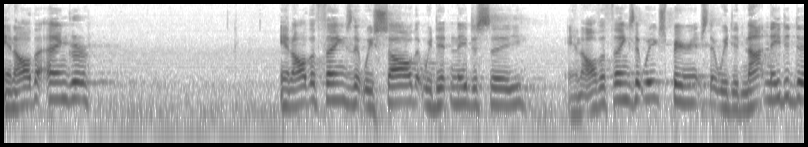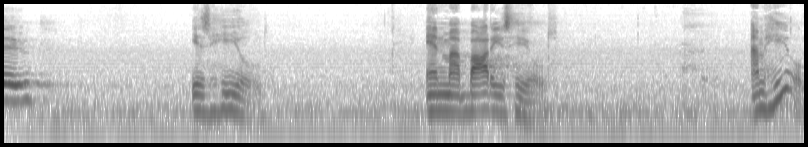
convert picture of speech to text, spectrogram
and all the anger and all the things that we saw that we didn't need to see, and all the things that we experienced that we did not need to do, is healed. And my body's healed. I'm healed.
